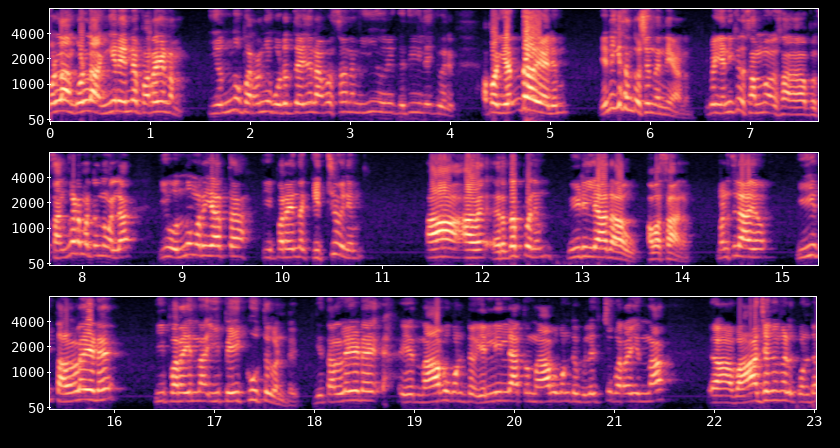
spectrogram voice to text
കൊള്ളാം കൊള്ളാം ഇങ്ങനെ എന്നെ പറയണം എന്ന് പറഞ്ഞു കൊടുത്തു കഴിഞ്ഞാൽ അവസാനം ഈ ഒരു ഗതിയിലേക്ക് വരും. അപ്പൊ എന്തായാലും എനിക്ക് സന്തോഷം തന്നെയാണ്. ഇപ്പൊ എനിക്ക് സങ്കടം മറ്റൊന്നുമല്ല ഈ ഒന്നും അറിയാത്ത ഈ പറയുന്ന കിച്ചുവിനും ആ ഋതപ്പനും വീടില്ലാതാവും അവസാനം. മനസ്സിലായോ? ഈ തള്ളയുടെ ഈ പറയുന്ന ഈ പേക്കൂത്ത് കൊണ്ട് ഈ തള്ളയുടെ നാവ് കൊണ്ട് എല്ലില്ലാത്ത നാവ് കൊണ്ട് വിളിച്ചു പറയുന്ന വാചകങ്ങൾ കൊണ്ട്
